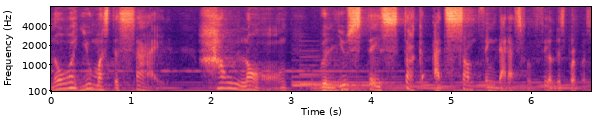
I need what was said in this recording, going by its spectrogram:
Noah, you must decide how long will you stay stuck at something that has fulfilled this purpose?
